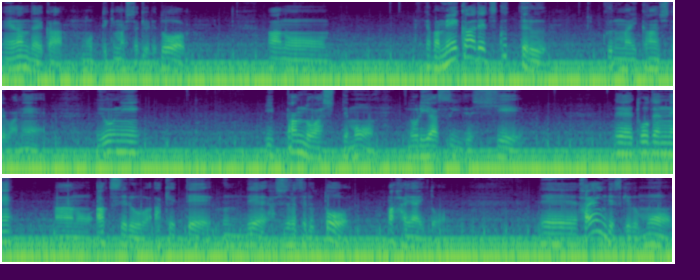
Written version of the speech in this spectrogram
えー、何台か乗ってきましたけれどあのやっぱメーカーで作ってる車に関してはね非常に一般道走っても乗りやすいですしで当然ねあのアクセルを開けて踏んで走らせると、まあ、速いと。で速いんですけども、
